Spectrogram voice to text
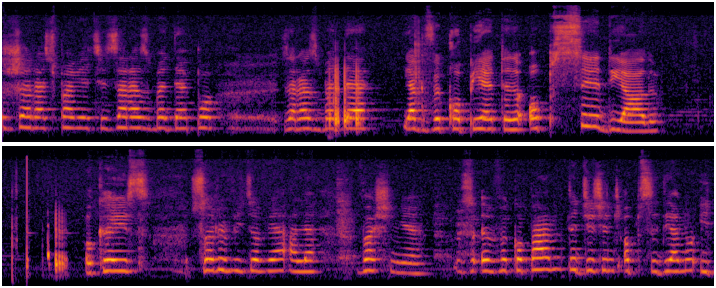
zżerać pamięci, zaraz będę po, zaraz będę, jak wykopię ten obsydian. Okej, s- sorry widzowie, ale właśnie wykopałam te 10 obsydianu i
